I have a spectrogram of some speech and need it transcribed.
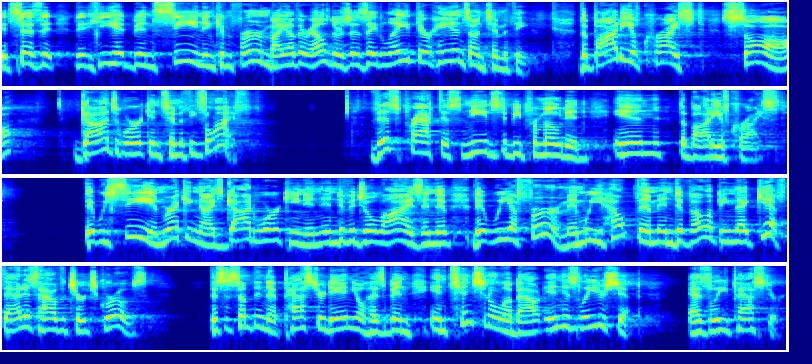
It says that, that he had been seen and confirmed by other elders as they laid their hands on Timothy. The body of Christ saw God's work in Timothy's life. This practice needs to be promoted in the body of Christ that we see and recognize God working in individual lives and that, that we affirm and we help them in developing that gift. That is how the church grows. This is something that Pastor Daniel has been intentional about in his leadership as lead pastor.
